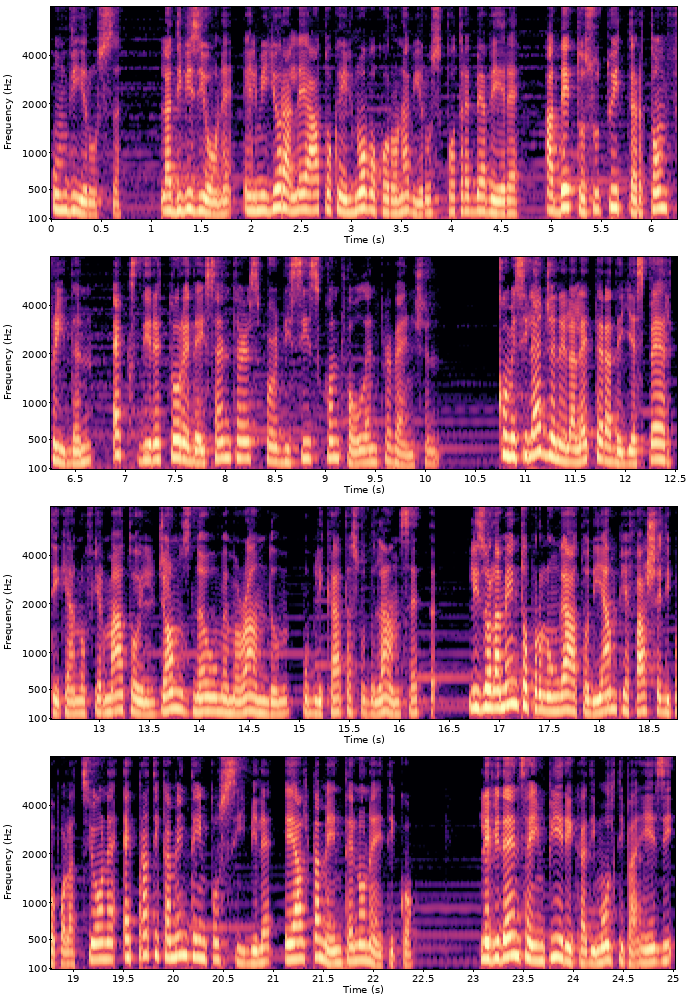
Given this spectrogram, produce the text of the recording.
un virus. La divisione è il miglior alleato che il nuovo coronavirus potrebbe avere, ha detto su Twitter Tom Frieden, ex direttore dei Centers for Disease Control and Prevention. Come si legge nella lettera degli esperti che hanno firmato il John Snow Memorandum, pubblicata su The Lancet, L'isolamento prolungato di ampie fasce di popolazione è praticamente impossibile e altamente non etico. L'evidenza empirica di molti paesi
